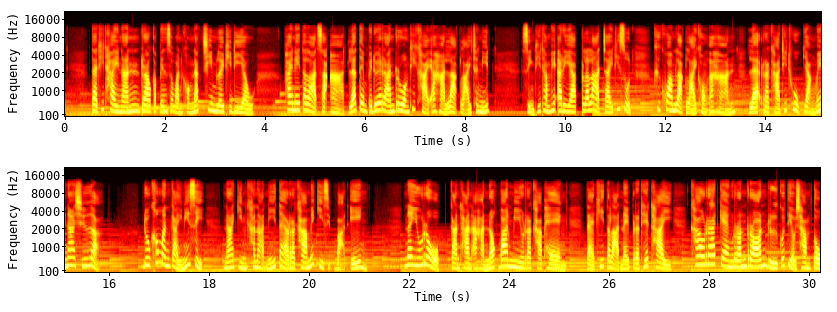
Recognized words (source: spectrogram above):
แต่ที่ไทยนั้นราวกับเป็นสวรรค์ของนักชิมเลยทีเดียว ภายในตลาดสะอาด และเต็มไปด้วยร้านรวงที่ขายอาหารหลากหลายชนิด สิ่งที่ทำให้อาริยาประหลาดใจที่สุด คือความหลากหลายของอาหาร และราคาที่ถูกอย่างไม่น่าเชื่อ ดูข้าวมันไก่นี่สิ น่ากินขนาดนี้แต่ราคาไม่กี่สิบบาทเอง ในยุโรปการทานอาหารนอกบ้านมีราคาแพง แต่ที่ตลาดในประเทศไทย ข้าวราดแกงร้อนๆ หรือก๋วยเตี๋ยวชามโต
